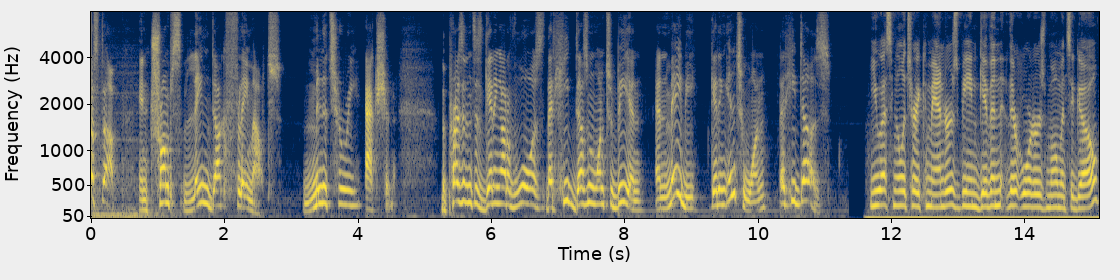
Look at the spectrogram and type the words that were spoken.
First up, in Trump's lame duck flameout, military action. The president is getting out of wars that he doesn't want to be in, and maybe getting into one that he does. U.S. military commanders being given their orders moments ago.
